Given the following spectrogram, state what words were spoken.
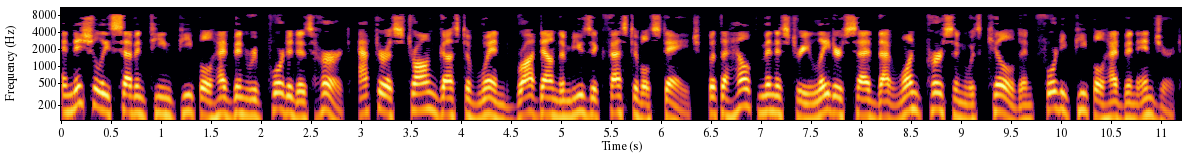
Initially 17 people had been reported as hurt, after a strong gust of wind brought down the music festival stage, but the health ministry later said that one person was killed and 40 people had been injured.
